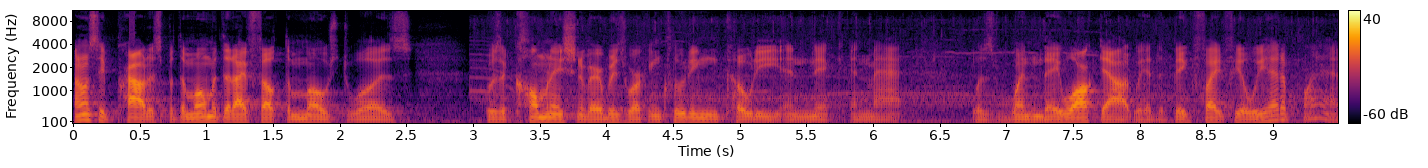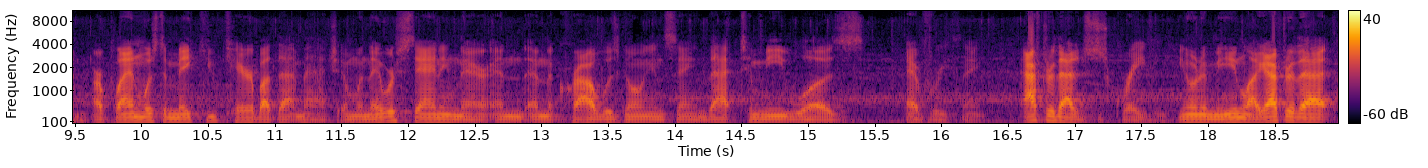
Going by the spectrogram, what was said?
I don't say proudest, but the moment that I felt the most was was a culmination of everybody's work, including Cody and Nick and Matt. Was when they walked out, we had the big fight feel. We had a plan. Our plan was to make you care about that match. And when they were standing there and, and the crowd was going insane, that to me was everything. After that, it's just gravy. You know what I mean? Like after that,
